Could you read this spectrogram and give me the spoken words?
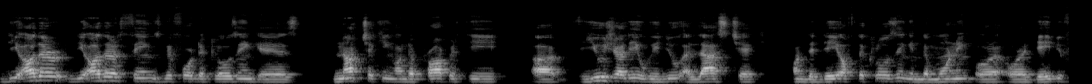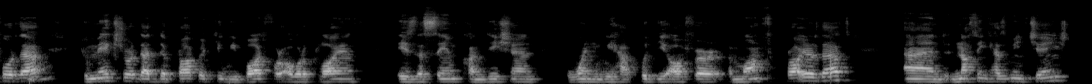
the other the other things before the closing is not checking on the property uh, usually we do a last check on the day of the closing in the morning or, or a day before that Mhm. To make sure that the property we bought for our client is the same condition when we have put the offer a month prior that and nothing has been changed.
